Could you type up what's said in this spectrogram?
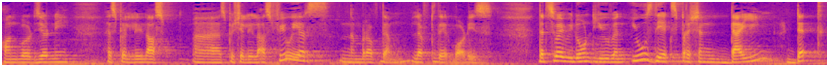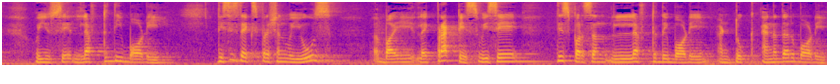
onward journey. Especially last, uh, especially last few years, number of them left their bodies. That's why we don't even use the expression dying, death we you say left the body this is the expression we use Uh, by like practice. We say this person left the body and took another body.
